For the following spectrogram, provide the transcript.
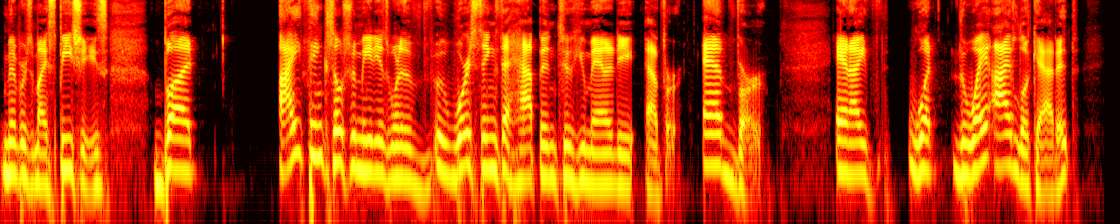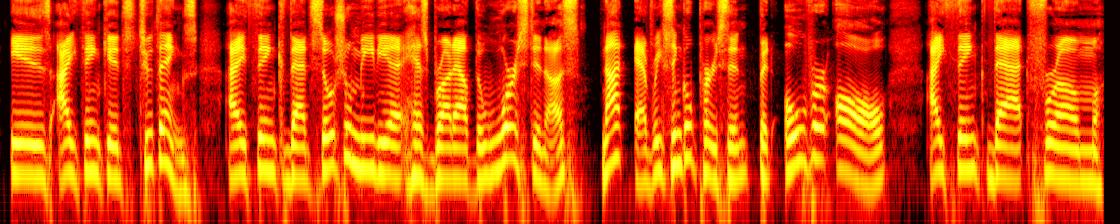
members of my species, but I think social media is one of the worst things to happen to humanity ever, ever. And I, what the way I look at it is, I think it's two things. I think that social media has brought out the worst in us. Not every single person, but overall, I think that from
